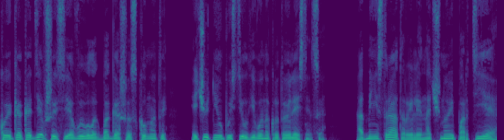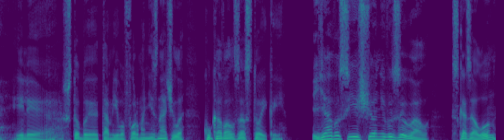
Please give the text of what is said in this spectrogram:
Кое-как одевшись, я выволок багаж из комнаты и чуть не упустил его на крутой лестнице. Администратор или ночной портье, или, чтобы там его форма не значила, куковал за стойкой. «Я вас еще не вызывал», — сказал он,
